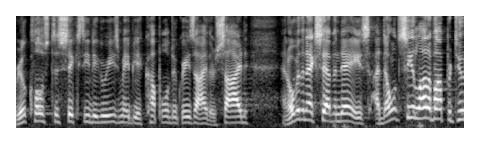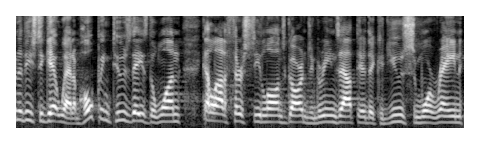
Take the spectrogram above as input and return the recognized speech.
real close to 60 degrees, maybe a couple of degrees either side. And over the next seven days, I don't see a lot of opportunities to get wet. I'm hoping Tuesday's the one. Got a lot of thirsty lawns, gardens, and greens out there that could use some more rain.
